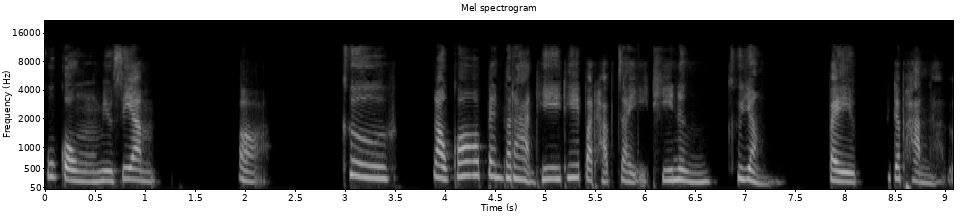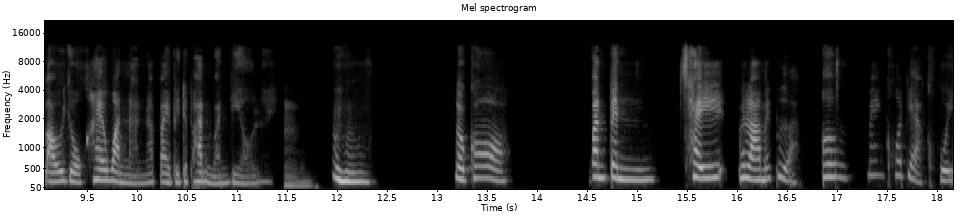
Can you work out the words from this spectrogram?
กู้กงมิวเซียมอ่าคือเราก็เป็นสถานที่ที่ประทับใจอีกที่หนึ่งคืออย่างไปพิพิธภัณฑ์อะเรายกให้วันนั้นนะไปพิพิธภัณฑ์วันเดียวเลยอืมอืมแล้วก็มันเป็นใช้เวลาไม่เบื่อ เออ แม่งโคตรอยากคุย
